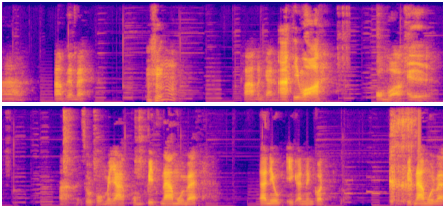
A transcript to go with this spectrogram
อ่าตามเพื่อนไปฟ้าเหมือนกัน อะพี่หมอ ผมเหรอ เอออ่าสูตรผมไม่ยากผมปิดหน้ามูลไว้แล้วนิ้วอีกอันหนึ่งกด ปิดหน้ามูลไว้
